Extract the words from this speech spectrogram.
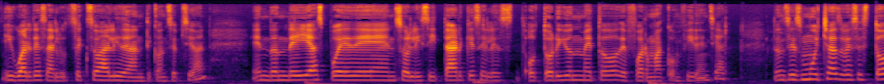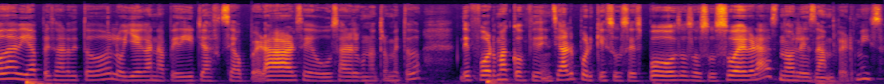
igual de salud sexual y de anticoncepción." En donde ellas pueden solicitar que se les otorgue un método de forma confidencial. Entonces muchas veces todavía a pesar de todo lo llegan a pedir ya sea operarse o usar algún otro método de forma confidencial porque sus esposos o sus suegras no les dan permiso.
